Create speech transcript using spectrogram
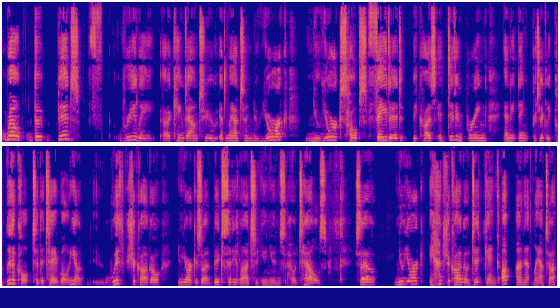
Well, the bids really uh, came down to Atlanta, New York. New York's hopes faded because it didn't bring anything particularly political to the table. You know, with Chicago, New York is a big city, lots of unions, hotels. So New York and Chicago did gang up on Atlanta,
